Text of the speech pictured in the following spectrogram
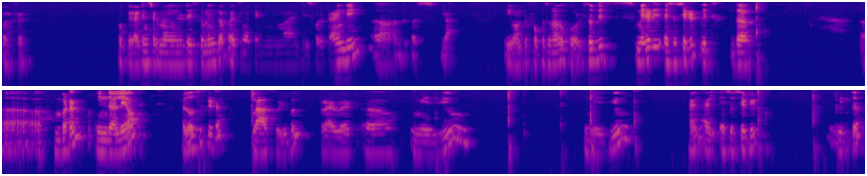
Perfect. Okay right inside my unit is coming up. I think I can minimize this for the time being uh, because yeah we want to focus on our code. So this method is associated with the uh, button in the layout. I'll also create a class variable private uh, image view image view and i'll associate it with the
